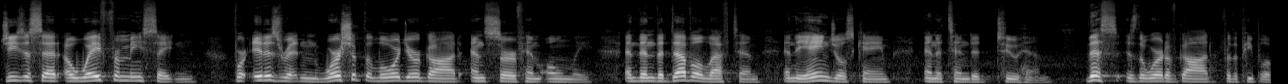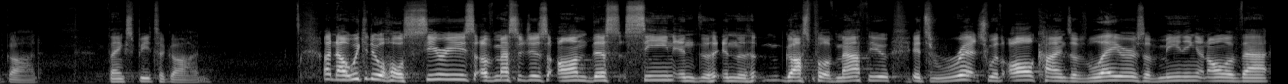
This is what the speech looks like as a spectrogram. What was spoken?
Jesus said, Away from me, Satan, for it is written, Worship the Lord your God and serve him only. And then the devil left him, and the angels came and attended to him. This is the word of God for the people of God. Thanks be to God. Uh, now, we could do a whole series of messages on this scene in the, in the Gospel of Matthew. It's rich with all kinds of layers of meaning and all of that.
